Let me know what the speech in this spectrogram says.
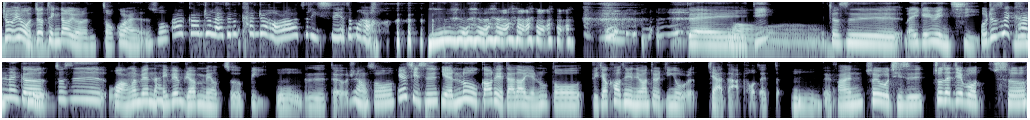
就因为我就嗯听到有人走过来的人说、啊，刚刚就来这边看就好了，这里视野这么好。对的。哦就是每一个运气，我就是在看那个，嗯就是往那边哪一边比较没有遮蔽，嗯对对对，我就想说，因为其实沿路高铁大道沿路都比较靠近的地方就已经有人架大炮在等。嗯，对，反正，所以我其实坐在接驳车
